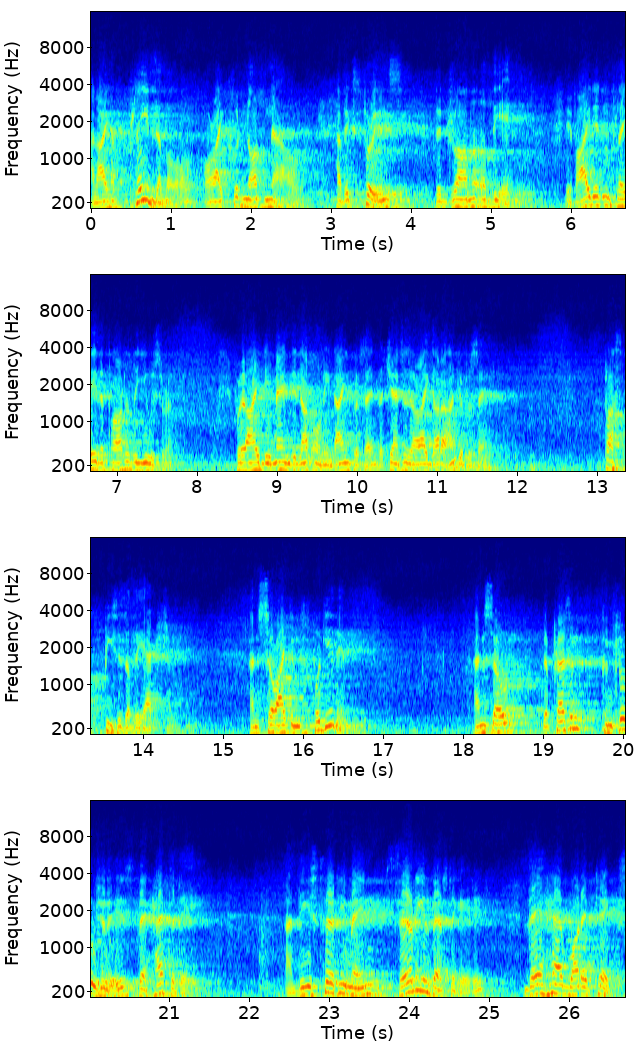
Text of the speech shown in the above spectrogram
and I have played them all, or I could not now have experienced the drama of the end. If I didn't play the part of the usurer, where I demanded not only 9%, the chances are I got 100%, plus pieces of the action. And so I can forgive him. And so the present conclusion is there had to be. And these 30 men, thoroughly investigated, they have what it takes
